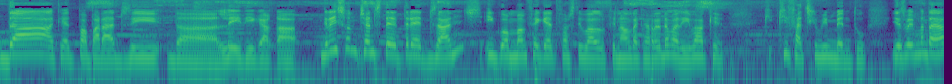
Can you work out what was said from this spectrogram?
d'aquest paparazzi de Lady Gaga. Grayson Chance té 13 anys i quan van fer aquest festival final de carrera va dir, va, què, què, què faig, què m'invento? I es va inventar,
